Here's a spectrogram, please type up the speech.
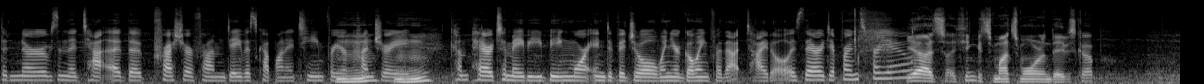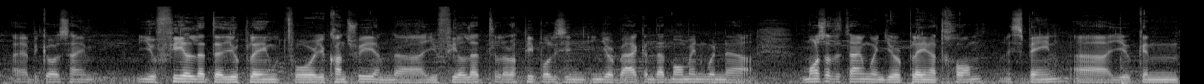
the nerves and the ta- uh, the pressure from Davis Cup on a team for your mm-hmm, country mm-hmm. compared to maybe being more individual when you're going for that title. Is there a difference for you? Yeah, I think it's much more in Davis Cup uh, because I'm. You feel that uh, you're playing for your country, and uh, you feel that a lot of people is in, in your back in that moment when uh, most of the time when you're playing at home in Spain, uh, you can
